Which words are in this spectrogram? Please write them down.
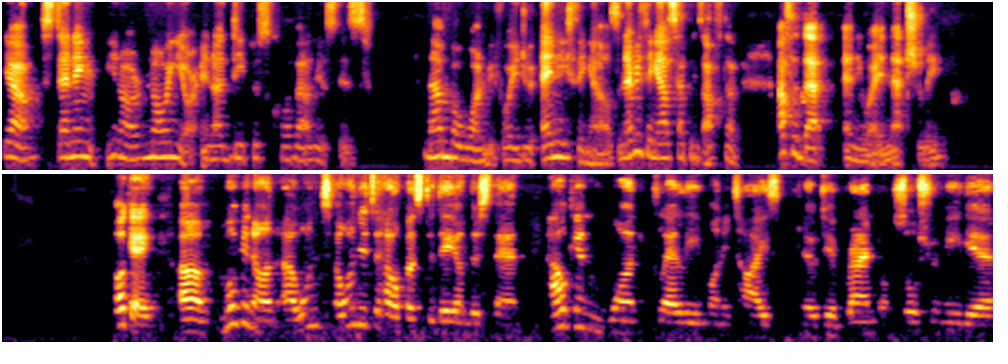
yeah, standing, you know, knowing your inner deepest core values is number one before you do anything else, and everything else happens after after that anyway, naturally. Okay, um, moving on. I want I want you to help us today understand how can one clearly monetize, you know, their brand on social media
